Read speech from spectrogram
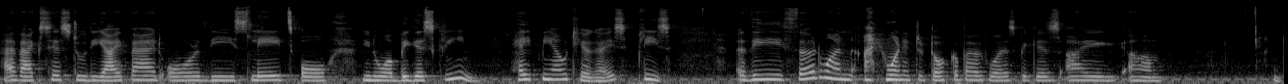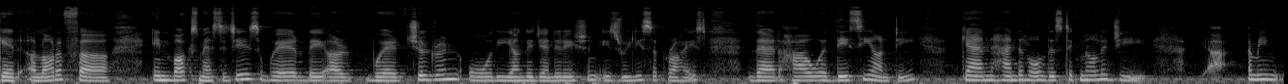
have access to the ipad or the slates or you know a bigger screen. Help me out here guys please. Uh, the third one i wanted to talk about was because i um, get a lot of uh, inbox messages where they are where children or the younger generation is really surprised that how a desi auntie can handle all this technology. I mean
